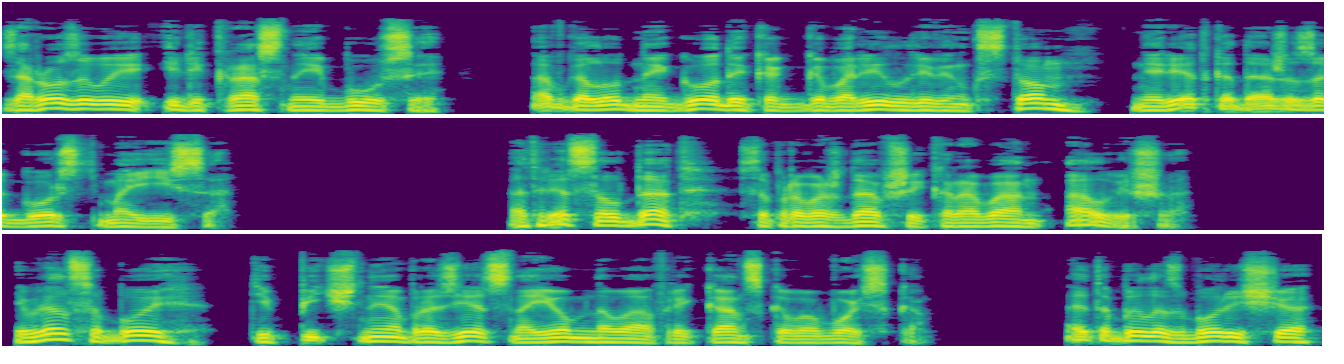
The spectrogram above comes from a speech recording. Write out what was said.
за розовые или красные бусы, а в голодные годы, как говорил Ливингстон, нередко даже за горсть маиса. Отряд солдат, сопровождавший караван Алвиша, являл собой типичный образец наемного африканского войска. Это было сборище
